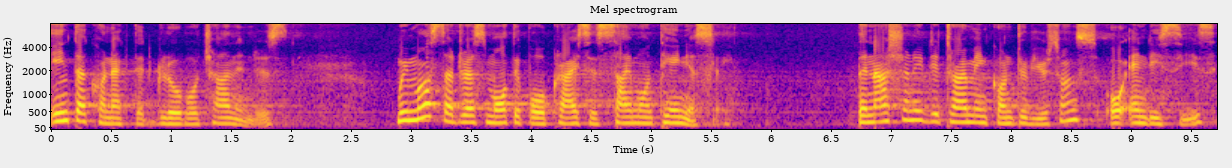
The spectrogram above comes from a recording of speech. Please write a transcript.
interconnected global challenges, we must address multiple crises simultaneously. The nationally determined contributions, or NDCs,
